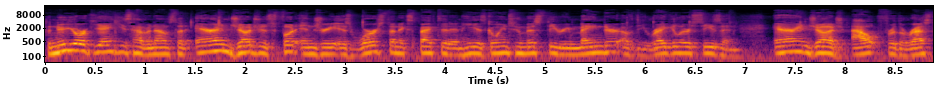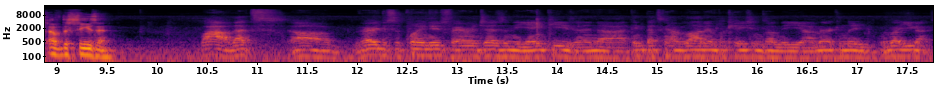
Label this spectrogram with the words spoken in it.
The New York Yankees have announced that Aaron Judge's foot injury is worse than expected and he is going to miss the remainder of the regular season. Aaron Judge out for the rest of the season. Wow, that's uh, very disappointing news for Aaron Judge and the Yankees, and uh, I think that's going to have a lot of implications on the uh, American League. What about you guys?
